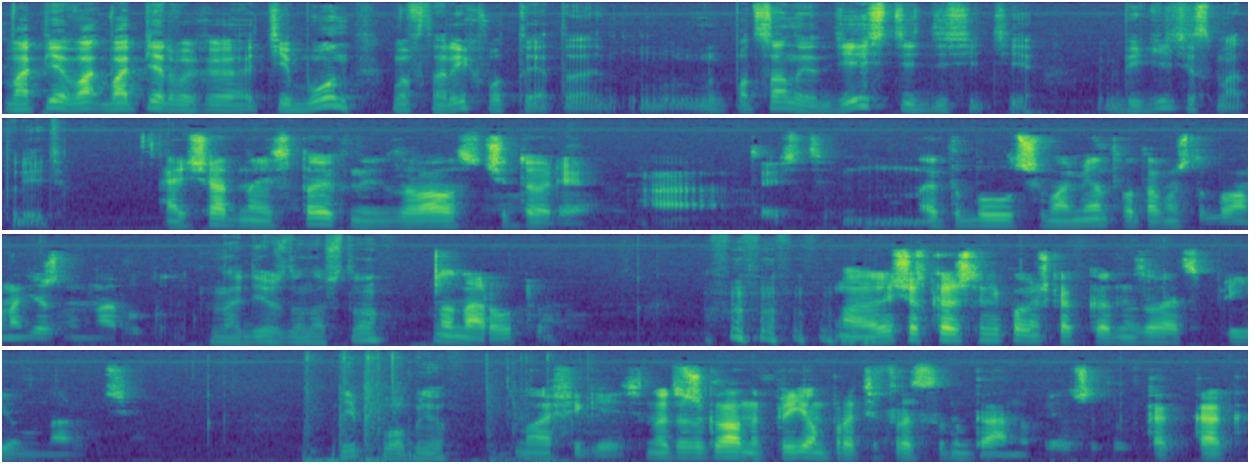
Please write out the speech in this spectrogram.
Во-первых, э, Тимон, во-вторых, вот это. Ну, пацаны, 10 из 10. Бегите смотреть. А еще одна из стоек называлась Читория. А, то есть, это был лучший момент, потому что была надежда на Наруто. Надежда на что? На Наруто. А, еще скажешь, что не помнишь, как называется прием на Руси. Не помню. Ну офигеть. Ну это же главный прием против Рассенгана. Понимаешь, это как, как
